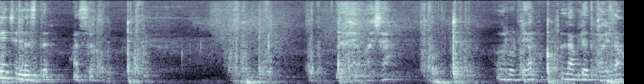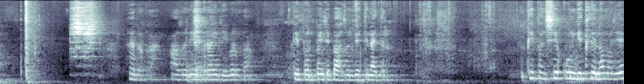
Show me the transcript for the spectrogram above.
टेन्शन नसतं असं. रोट्या लागल्यात व्हायला. हे बघा अजून एक राहिली बरं का. ते पण पहिले भाजून घेते नाहीतर. ते पण शेकून घेतले ना म्हणजे.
